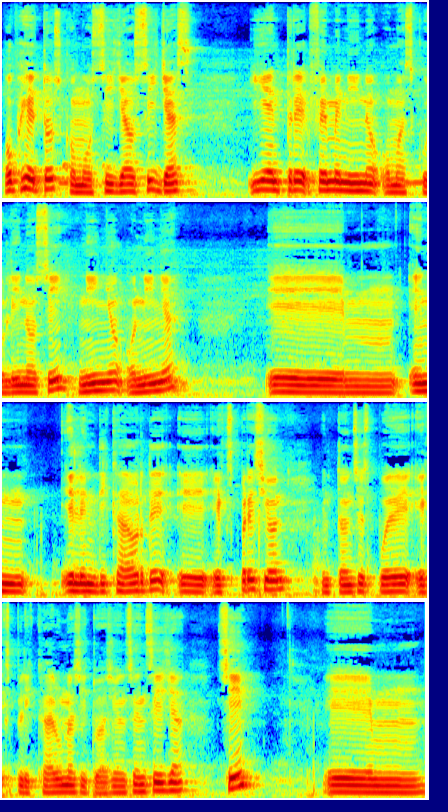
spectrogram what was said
objetos como silla o sillas, y entre femenino o masculino, sí, niño o niña. Em, en el indicador de eh, expresión, entonces puede explicar una situación sencilla, sí. Em,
